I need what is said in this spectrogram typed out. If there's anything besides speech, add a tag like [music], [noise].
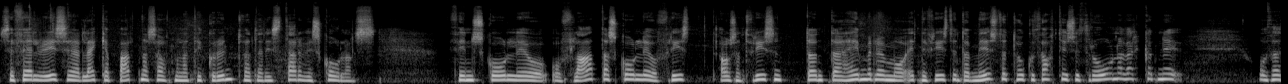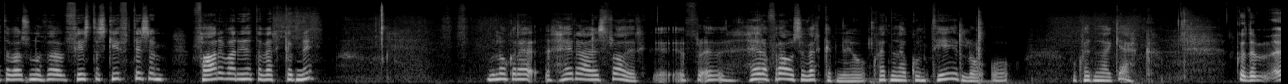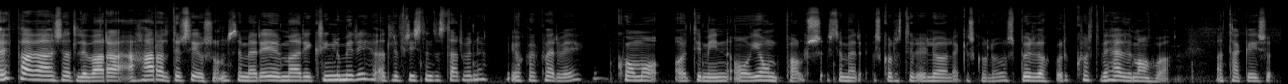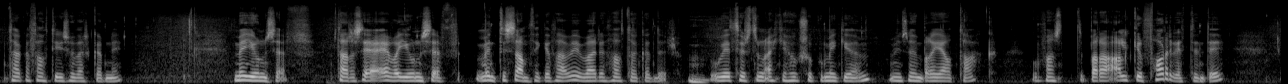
sem felur í sig að leggja barnasáttmála til grundvallar í starfi skólans. Þinn skóli og, og flataskóli og fríst, ásand frístundanda heimilum og einni frístunda miðstöð tóku þátt í þessu þróunaverkefni og þetta var svona það fyrsta skipti sem fari var í þetta verkefni. Mér lókar að heyra aðeins frá þér, heyra frá þessu verkefni og hvernig það kom til og, og, og hvernig það gekk. Upphafið aðeins öllu var að Haraldur Sigursson sem er yfirmaður í Kringlumýri, öllu frístundastarfinu í okkar hverfi, kom og, og til mín og Jón Páls sem er skólastur í löguleikaskóla og spurði okkur hvort við hefðum áhuga að taka, í, taka þátt í þessu verkefni með UNICEF. Það er að segja ef að UNICEF myndi samþyggja það við værið þáttakandur mm. og við þurftum ekki að hugsa okkur mikið um, við sögum bara já takk og fannst bara algjör forréttindi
